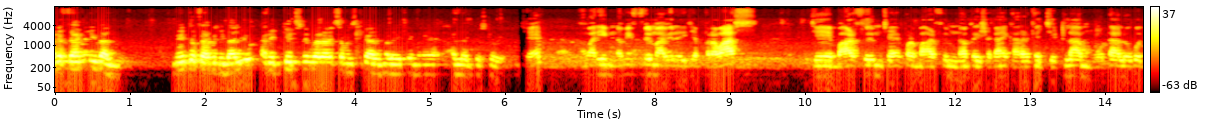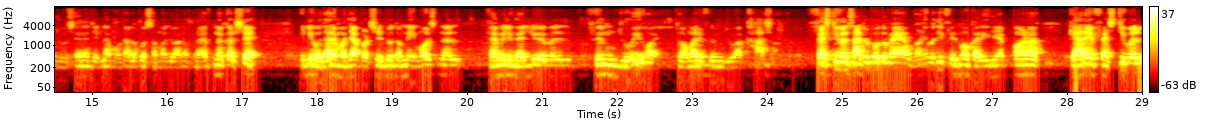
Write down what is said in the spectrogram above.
અને ફેમિલી વેલ્યુ મેન તો ફેમિલી વેલ્યુ અને કિડ્સને બધા સંસ્કાર મળે એટલે મને આઈ લાઈક ધ સ્ટોરી છે. અમારી એક નવી ફિલ્મ આવી રહી છે, પ્રવાસ. જે બાળ ફિલ્મ છે, પણ બાળ ફિલ્મ ન કહી શકાય, કારણ કે જેટલા મોટા લોકો જોશે ને જેટલા મોટા લોકો સમજવાનો પ્રયત્ન કરશે એટલી વધારે મજા પડશે. જો તમને ઇમોશનલ ફેમિલી વેલ્યુએબલ ફિલ્મ જોવી હોય, તો અમારી ફિલ્મ જોવા ખાસ. ફેસ્ટિવલ સાચું કહું તો મેં ઘણી બધી ફિલ્મો કરી છે, પણ ક્યારેય ફેસ્ટિવલ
